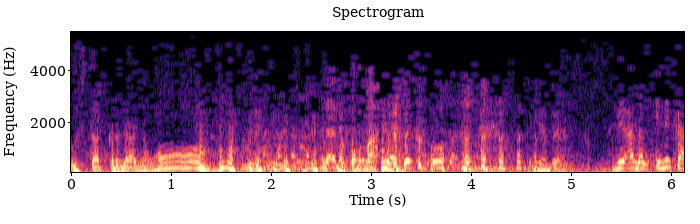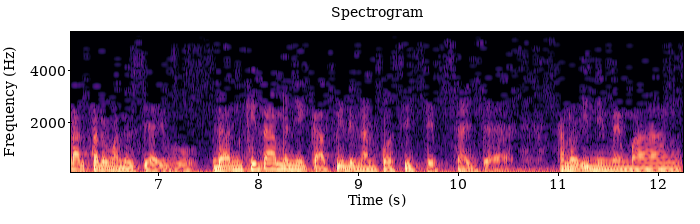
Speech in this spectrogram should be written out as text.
Ustaz kerjanya ngomong. Tidak ada koma. ada koma. gitu. Tapi ada ini karakter manusia Ibu dan kita menyikapi dengan positif saja. Kalau ini memang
